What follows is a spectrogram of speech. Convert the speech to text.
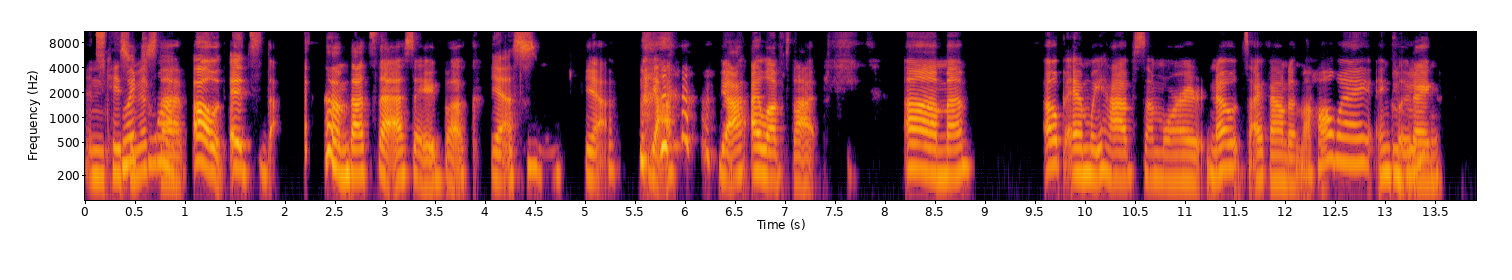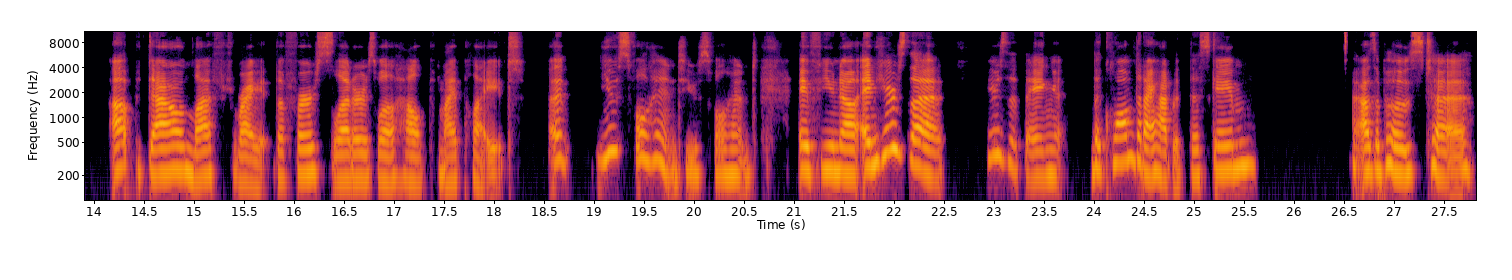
In case you missed one? that. Oh, it's um, that's the essay book. Yes. Yeah. Yeah. yeah, I loved that. Um oh, and we have some more notes I found in the hallway, including up, down, left, right. The first letters will help my plight. A useful hint, useful hint. If you know, and here's the here's the thing. The qualm that I had with this game, as opposed to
